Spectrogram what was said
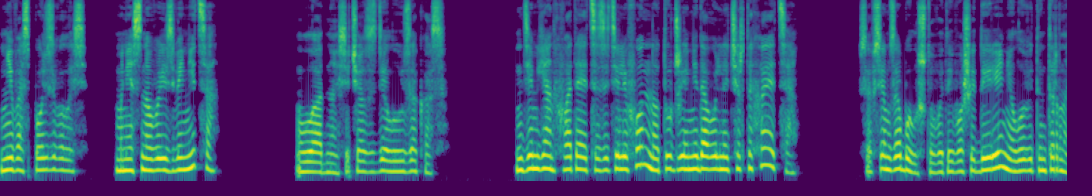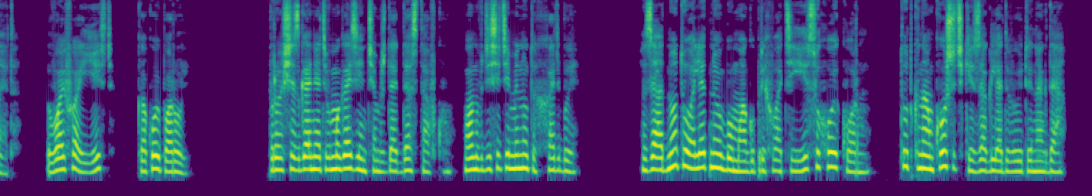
Не воспользовалась. Мне снова извиниться? Ладно, сейчас сделаю заказ. Демьян хватается за телефон, но тут же недовольно чертыхается. Совсем забыл, что в этой вашей дыре не ловит интернет. Wi-Fi есть? Какой пароль? Проще сгонять в магазин, чем ждать доставку. Он в десяти минутах ходьбы. Заодно туалетную бумагу прихвати и сухой корм. Тут к нам кошечки заглядывают иногда.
